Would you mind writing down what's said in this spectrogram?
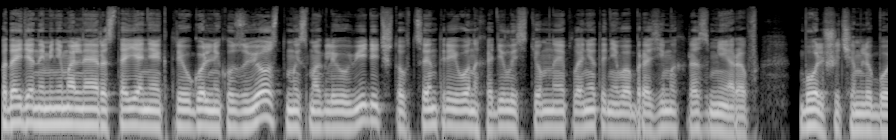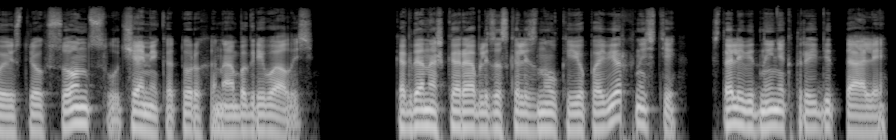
Подойдя на минимальное расстояние к треугольнику звезд, мы смогли увидеть, что в центре его находилась темная планета невообразимых размеров – больше, чем любое из трех солнц, лучами которых она обогревалась. Когда наш корабль заскользнул к ее поверхности, стали видны некоторые детали.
